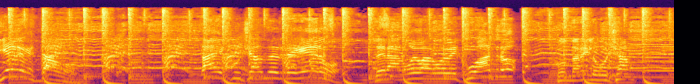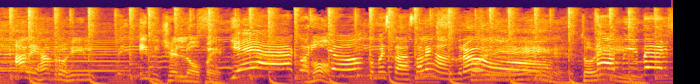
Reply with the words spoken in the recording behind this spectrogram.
Bien estamos. Estás escuchando el reguero de la nueva 94 con Danilo Buchan, Alejandro Gil y Michelle López. Yeah, Vamos. Corillo. ¿Cómo estás, Alejandro? Estoy bien, estoy- Happy birthday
